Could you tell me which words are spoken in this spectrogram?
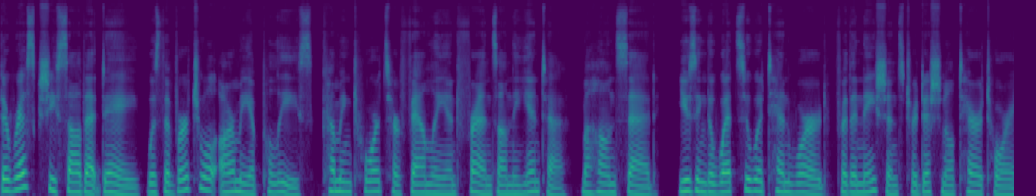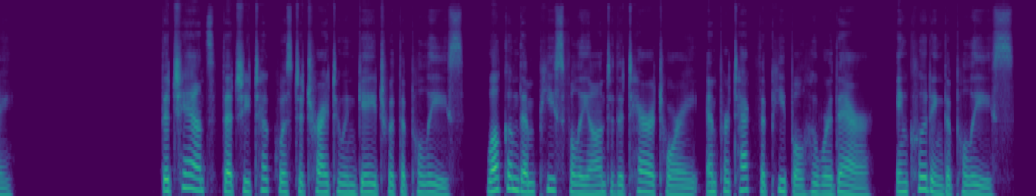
The risk she saw that day was the virtual army of police coming towards her family and friends on the Yintah, Mahon said, using the Wet'suwet'en word for the nation's traditional territory. The chance that she took was to try to engage with the police, welcome them peacefully onto the territory, and protect the people who were there, including the police.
